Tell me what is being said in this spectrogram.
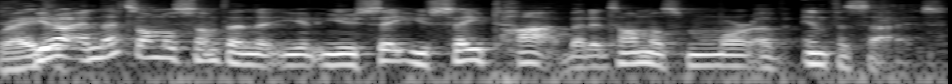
right? you know, and that's almost something that you you say you say taught, but it's almost more of emphasize.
